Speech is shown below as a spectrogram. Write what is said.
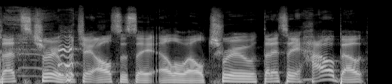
That's true, which I also say LOL true. Then I say, how about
